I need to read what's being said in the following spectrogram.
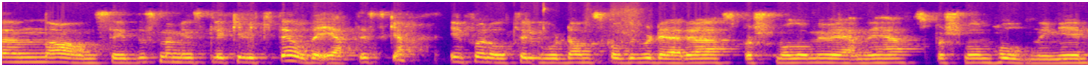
en annen side som er minst like viktig, er jo det etiske. I forhold til hvordan skal du vurdere spørsmål om uenighet, spørsmål om holdninger,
